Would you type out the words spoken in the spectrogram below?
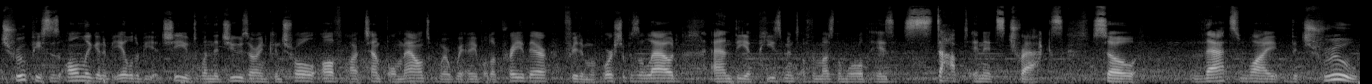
True peace is only going to be able to be achieved when the Jews are in control of our Temple Mount, where we're able to pray there, freedom of worship is allowed, and the appeasement of the Muslim world is stopped in its tracks. So that's why the true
